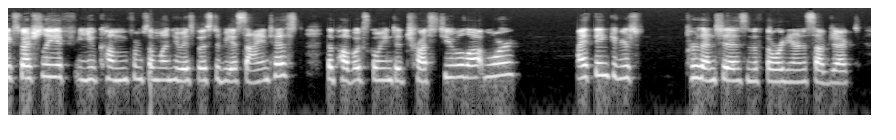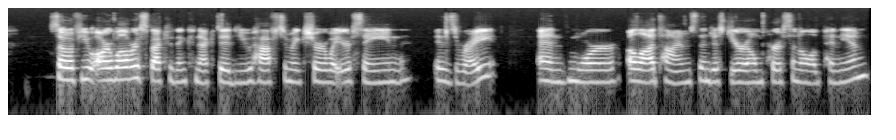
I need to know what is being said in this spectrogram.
especially if you come from someone who is supposed to be a scientist, the public's going to trust you a lot more. I think if you're presented as an authority on a subject, so if you are well respected and connected, you have to make sure what you're saying is right and more a lot of times than just your own personal opinion.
